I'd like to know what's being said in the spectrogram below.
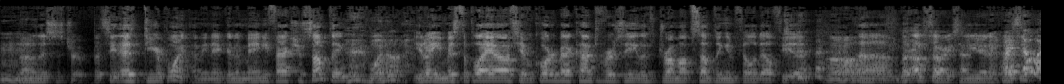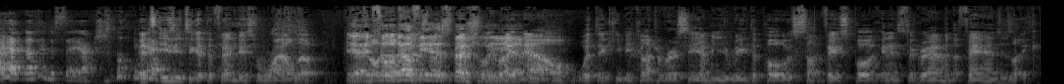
Mm-hmm. None of this is true. But see, as, to your point, I mean, they're going to manufacture something. Hey, why not? You know, you missed the playoffs. You have a quarterback controversy. Let's drum up something in Philadelphia. Uh-huh. um, but I'm sorry, Sonia, you had a question. I know. I had nothing to say actually. It's Yeah. easy to get the fan base riled up. In Yeah, in Philadelphia, Philadelphia especially, right yeah. now with the QB controversy. I mean, you read the posts on Facebook and Instagram, and the fans is like,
